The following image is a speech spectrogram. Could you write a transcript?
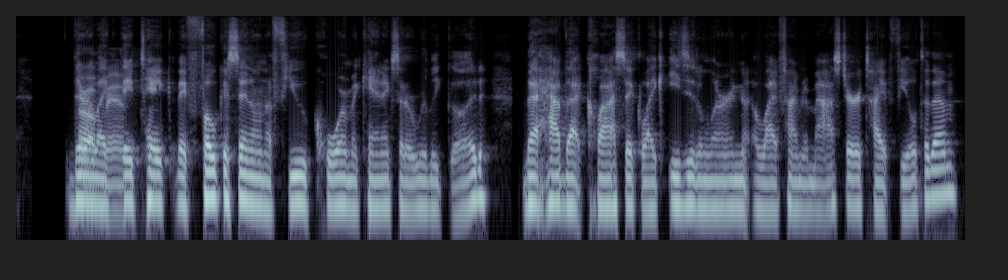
they're Oh, like man. they take they focus in on a few core mechanics that are really good that have that classic like easy to learn a lifetime to master type feel to them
